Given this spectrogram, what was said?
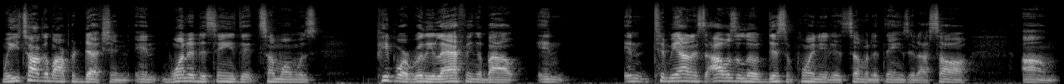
when you talk about production and one of the scenes that someone was people are really laughing about and and to be honest, I was a little disappointed at some of the things that I saw. Um,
